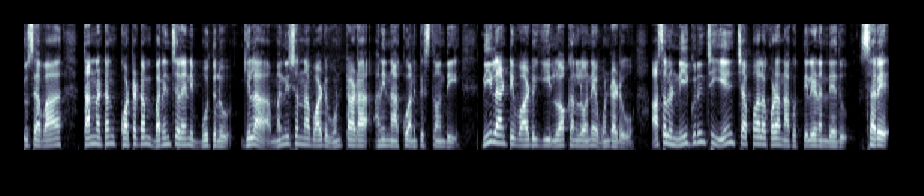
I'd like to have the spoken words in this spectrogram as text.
చూసావా తన్నటం కొట్టటం భరించలేని బూతులు. ఇలా మనిషి వాడు ఉంటాడా అని నాకు అనిపిస్తోంది. నీలాంటి వాడు ఈ లోకంలోనే ఉండడు. అసలు నీ గురించి ఏం చెప్పాలో కూడా నాకు తెలియడం లేదు. సరే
